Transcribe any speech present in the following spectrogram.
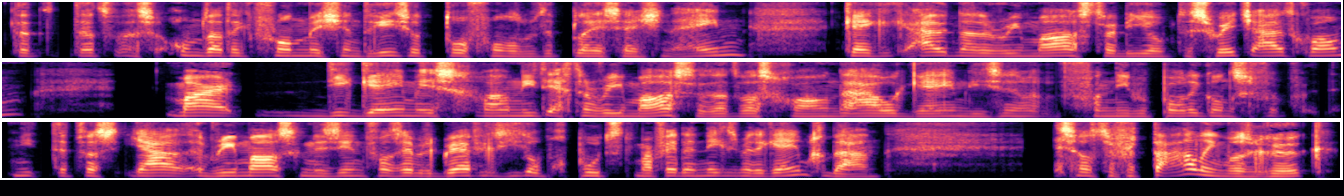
Dat, dat was omdat ik Front Mission 3 zo tof vond op de PlayStation 1. Keek ik uit naar de remaster die op de Switch uitkwam. Maar die game is gewoon niet echt een remaster. Dat was gewoon de oude game die ze van nieuwe polygons. Niet, dat was ja, een remaster in de zin van ze hebben de graphics niet opgepoetst, maar verder niks met de game gedaan. En zelfs de vertaling was ruk.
